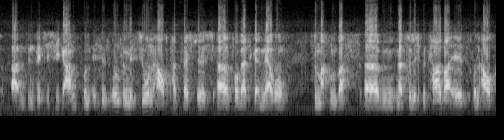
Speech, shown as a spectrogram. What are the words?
Zutaten sind wirklich vegan. Und es ist unsere Mission auch tatsächlich äh, vorwärtige Ernährung zu machen, was ähm, natürlich bezahlbar ist und auch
